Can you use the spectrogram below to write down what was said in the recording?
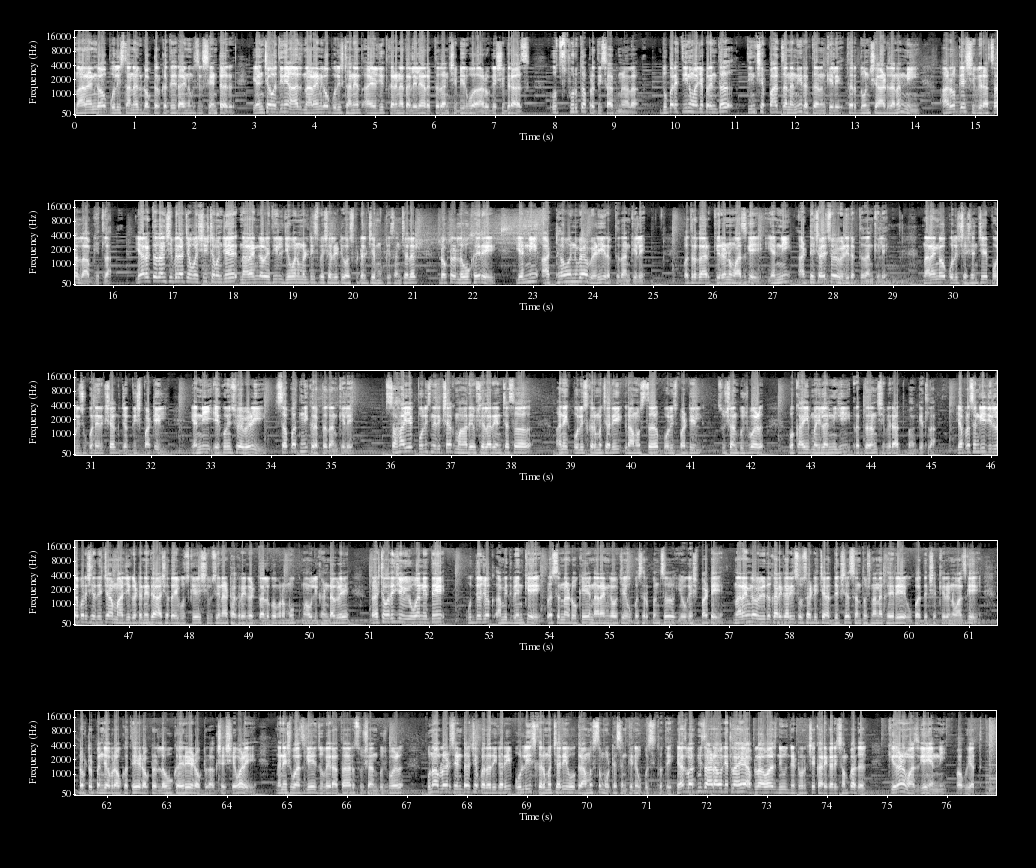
Narayangaon police स्थानक doctor Kathe diagnostic centre यांच्या वतीने आज नारायणगाव पोलीस ठाण्यात आयोजित करण्यात आलेल्या रक्तदान शिबिर व आरोग्य शिबिरास उत्स्फूर्त प्रतिसाद मिळाला. दुपारी तीन वाजेपर्यंत तीनशे पाच जणांनी रक्तदान केले तर दोनशे आठ जणांनी आरोग्य शिबिराचा लाभ घेतला. या रक्तदान शिबिराचे वैशिष्ट्य म्हणजे नारायणगाव येथील जीवन मल्टी स्पेशालिटी हॉस्पिटलचे मुख्य संचालक डॉक्टर लहू खैरे यांनी अठ्ठावन्नव्या वेळी रक्तदान केले. पत्रकार किरण वाजगे यांनी अठ्ठेचाळीसव्या वेळी रक्तदान केले. नारायणगाव पोलीस स्टेशनचे पोलीस उपनिरीक्षक जगदीश पाटील यांनी एकोणीसव्या वेळी सपत्नीक रक्तदान केले. सहाय्यक पोलीस निरीक्षक महादेव शेलार यांच्यासह अनेक पोलीस कर्मचारी ग्रामस्थ पोलीस पाटील सुशांत भुजबळ व काही महिलांनीही रक्तदान शिबिरात भाग घेतला. याप्रसंगी जिल्हा परिषदेच्या माजी गटनेत्या आशाताई बुचके शिवसेना ठाकरे गट तालुका प्रमुख माऊली खंडागळे राष्ट्रवादीचे युवा नेते उद्योजक अमित बेनके प्रसन्ना डोके नारायणगावचे उपसरपंच योगेश पाटे नारायणगाव विविध कार्यकारी सोसायटीचे अध्यक्ष संतोष नाना खैरे उपाध्यक्ष किरण Wajge doctor Panjabrao Kathe doctor Lahu Khaire doctor Akshay Shewale Ganesh Wajge Zuber Attar Sushant Bhujbal पुन्हा ब्लड सेंटरचे पदाधिकारी पोलीस कर्मचारी व ग्रामस्थ मोठ्या संख्येने उपस्थित होते. याच बातमीचा आढावा घेतला आहे आपला आवाज न्यूज नेटवर्कचे कार्यकारी संपादक किरण वाजगे यांनी. पाहुयात.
